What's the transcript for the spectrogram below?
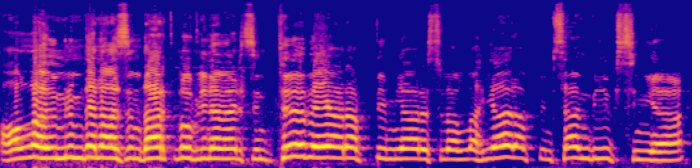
Allah ömrümden alsın Dart Goblin'e versin. Tövbe ya Rabbim ya Resulallah ya Rabbim sen büyüksün ya.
